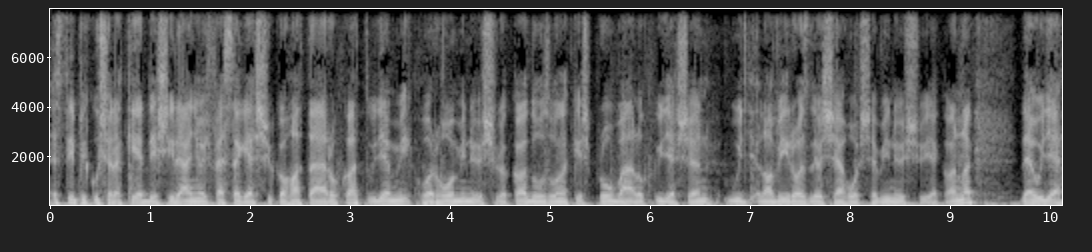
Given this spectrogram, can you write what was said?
ez tipikusan a kérdés iránya, hogy feszegessük a határokat, ugye mikor hol minősülök adózónak, és próbálok ügyesen úgy lavírozni, hogy sehol sem minősüljek annak. De ugye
